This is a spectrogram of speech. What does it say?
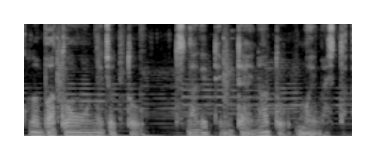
このバトンをねちょっとつなげてみたいなと思いました。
